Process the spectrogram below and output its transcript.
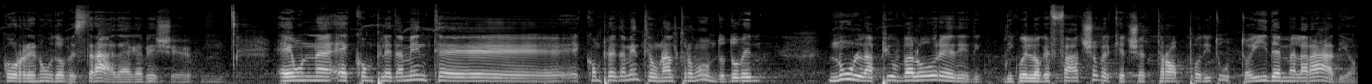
corre nudo per strada capisci? È, un, è, completamente, è completamente un altro mondo dove nulla ha più valore di, di- di quello che faccio perché c'è troppo di tutto idem la radio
